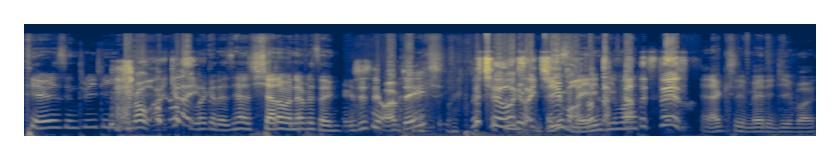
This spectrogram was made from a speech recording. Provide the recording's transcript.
tears in 3D. Bro, I- can I- Look at his head, shadow and everything. Is this new update? This shit looks like This is Gmod. made in Gmod? hell is this? it actually made in Gmod.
